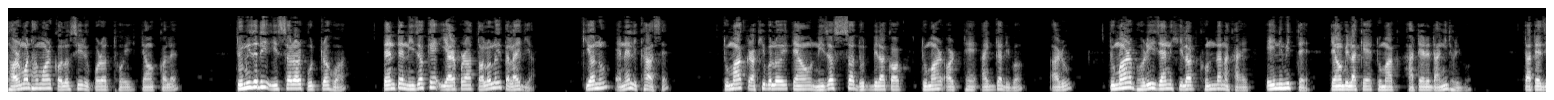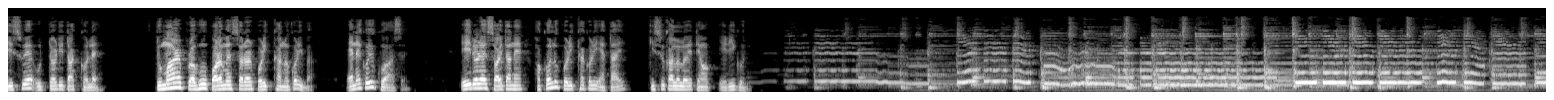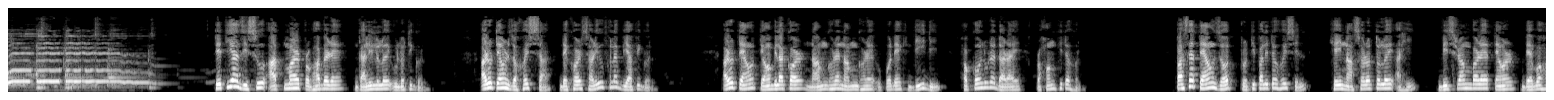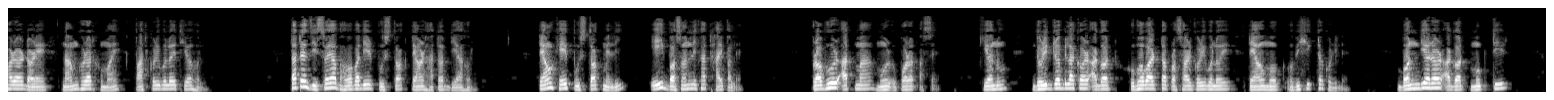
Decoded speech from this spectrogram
ধৰ্মধামৰ কলচীৰ ওপৰত থৈ তেওঁক কলে তুমি যদি ঈশ্বৰৰ পুত্ৰ হোৱা তেন্তে নিজকে ইয়াৰ পৰা তললৈ পেলাই দিয়া। কিয়নো এনে লিখা আছে তোমাক ৰাখিবলৈ তেওঁ নিজস্ব দূতবিলাকক তোমাৰ অৰ্থে আজ্ঞা দিব আৰু তোমাৰ ভৰি যেন শিলত খুন্দা নাখায় এই নিমিত্তে তেওঁবিলাকে তোমাক হাতেৰে দাঙি ধৰিব। তাতে যীশুৱে উত্তৰ দি তাক কলে তোমাৰ প্ৰভু পৰমেশ্বৰৰ পৰীক্ষা নকৰিবা এনেকৈও কোৱা আছে। এইদৰে ছয়তানে সকলো পৰীক্ষা কৰি এটাই কিছুকাললৈ তেওঁক এৰি গল। তেতিয়া যীশু আত্মাৰ প্ৰভাৱেৰে গালিললৈ উলটি গল আৰু তেওঁৰ যশস্যা দেশৰ চাৰিওফালে বিয়পি গল। আৰু তেওঁ তেওঁবিলাকৰ নামঘৰে নামঘৰে উপদেশ দি দি সকলোৰে দ্বাৰাই প্ৰশংসিত হল। পাছে তেওঁ যত প্ৰতিপালিত হৈছিল সেই নাচৰতলৈ আহি বিশ্ৰামবাৰে তেওঁৰ ব্যৱহাৰৰ দৰে নামঘৰত সোমাই পাঠ কৰিবলৈ থিয় হল। তাতে যিচয়া ভাৱবাদীৰ পুস্তক তেওঁৰ হাতত দিয়া হল। তেওঁ সেই পুস্তক মেলি এই বচন লিখা ঠাই পালে। প্ৰভুৰ আত্মা মোৰ ওপৰত আছে। কিয়নো দৰিদ্ৰবিলাকৰ আগত শুভবাৰ্তা প্ৰচাৰ কৰিবলৈ তেওঁ মোক অভিষিক্ত কৰিলে। বন্দিয়াৰৰ আগত মুক্তিৰ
